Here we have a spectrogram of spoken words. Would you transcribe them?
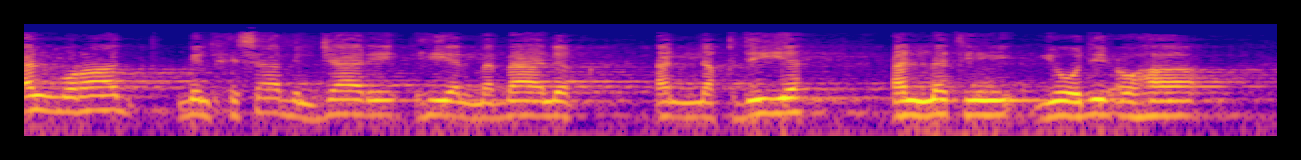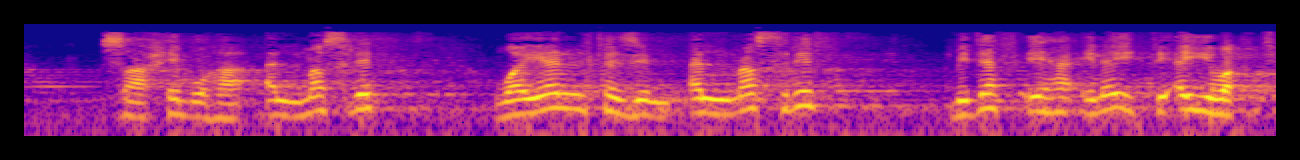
المراد بالحساب الجاري هي المبالغ النقدية التي يودعها صاحبها المصرف ويلتزم المصرف بدفعها إليه في أي وقت.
